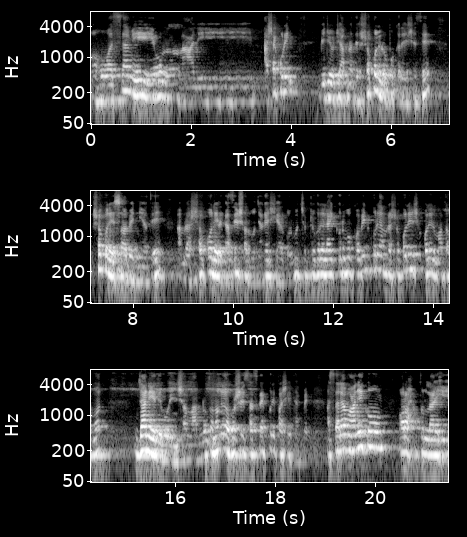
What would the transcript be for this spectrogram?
وهو السميع العليم আশা ভিডিওটি আপনাদের সকলের উপকারে এসেছে। সকলের সবের নিয়তে আমরা সকলের কাছে সর্ব জায়গায় শেয়ার করব। ছোট্ট করে লাইক করব কমেন্ট করে আমরা সকলে সকলের মতামত জানিয়ে দেব ইনশাল্লাহ নতুন হলে অবশ্যই সাবস্ক্রাইব করে পাশেই থাকবেন। আসসালামু আলাইকুম আ রহমতুল্লাহি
